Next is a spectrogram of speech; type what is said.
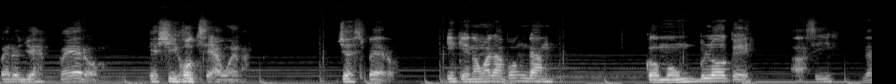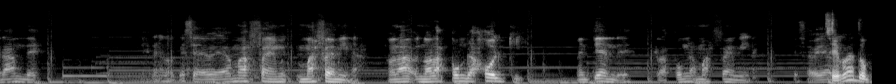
pero yo espero que She-Hulk sea buena. Yo espero. Y que no me la pongan como un bloque así, grande. Lo que se vea más, fem- más femina. No, la- no las ponga Hulky, ¿me entiendes? Que las ponga más femina. Que Sí, pues tú,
